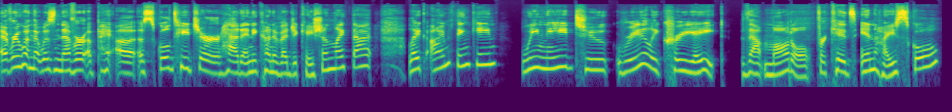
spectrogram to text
Everyone that was never a, pa- a, a school teacher had any kind of education like that. Like, I'm thinking we need to really create that model for kids in high school.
